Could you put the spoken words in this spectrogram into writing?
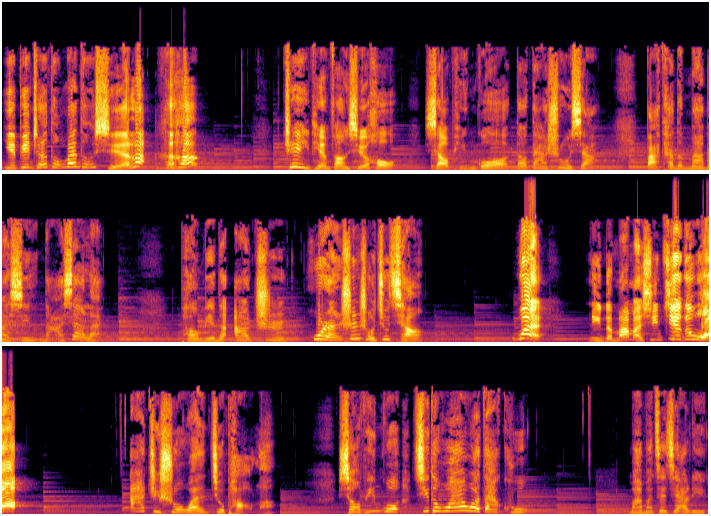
也变成同班同学了，哈哈。这一天放学后，小苹果到大树下，把他的妈妈星拿下来。旁边的阿志忽然伸手就抢，喂，你的妈妈星借给我！阿志说完就跑了，小苹果急得哇哇大哭。妈妈在家里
